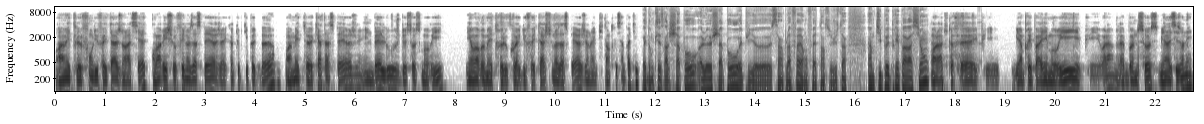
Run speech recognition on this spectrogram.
on va mettre le fond du feuilletage dans l'assiette, on va réchauffer nos asperges avec un tout petit peu de beurre, on va mettre quatre asperges, une belle louche de sauce mori, et on va remettre le couvercle du feuilletage sur nos asperges et on a une petite entrée sympathique. Oui, donc ce sera le chapeau, le chapeau et puis euh, simple à faire en fait. Hein. C'est juste un, un, petit peu de préparation. Voilà, tout à fait. Et puis bien préparer les moris et puis voilà, la bonne sauce bien assaisonnée.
